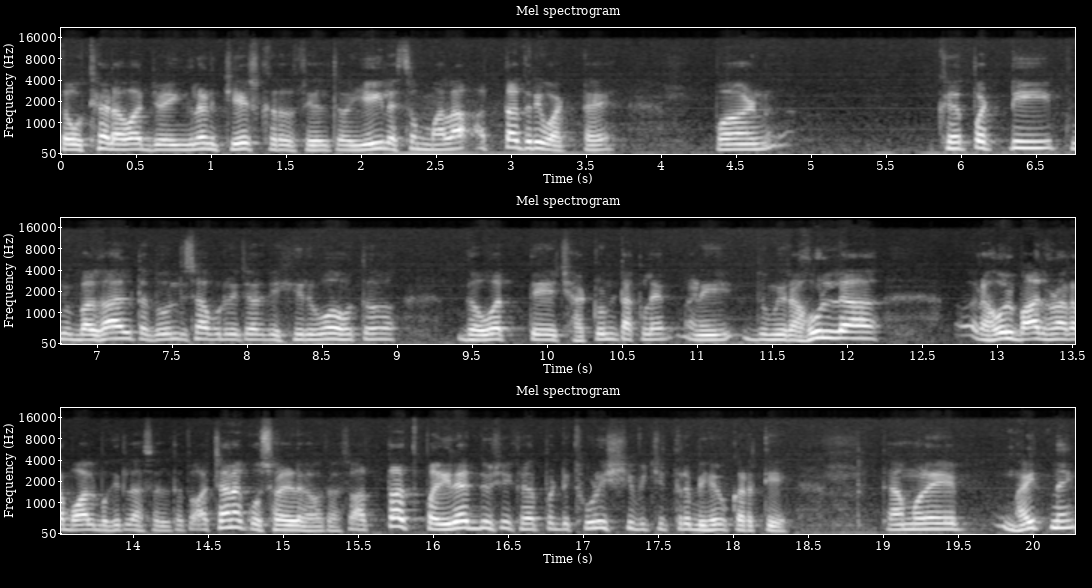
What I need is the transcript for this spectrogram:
चौथ्या डावात जेव्हा इंग्लंड चेस करत असेल तेव्हा येईल असं मला आत्ता तरी वाटतं आहे पण खेळपट्टी तुम्ही बघाल तर दोन दिवसापूर्वी त्यावर जे हिरवं होतं गवत ते छाटून टाकलं आहे आणि तुम्ही राहुलला राहुल बाद होणारा बॉल बघितला असेल तर तो अचानक कोसळलेला होता. सो आत्ताच पहिल्याच दिवशी खेळपट्टी थोडीशी विचित्र बिहेव करते त्यामुळे माहीत नाही.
